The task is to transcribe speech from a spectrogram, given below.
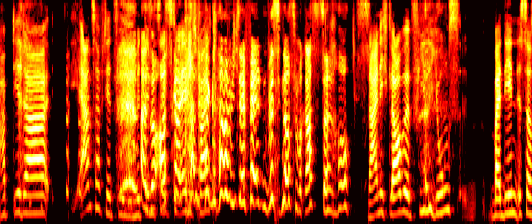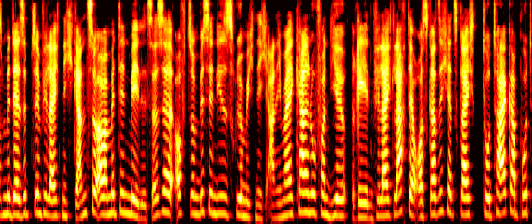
Habt ihr da, ernsthaft jetzt, Lilly, mit Also dem Oscar Sexuellen, kann ich da, weiß, glaube ich, der fällt ein bisschen aus dem Raster raus. Nein, ich glaube, viele Jungs, bei denen ist das mit der 17 vielleicht nicht ganz so, aber mit den Mädels, das ist ja oft so ein bisschen dieses rühr mich nicht an. Ich meine, ich kann ja nur von dir reden. Vielleicht lacht der Oscar sich jetzt gleich total kaputt.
